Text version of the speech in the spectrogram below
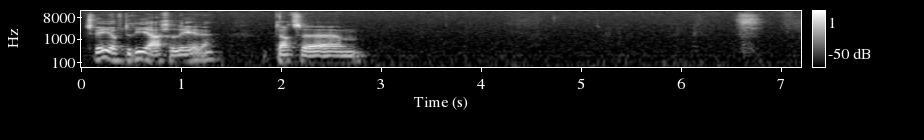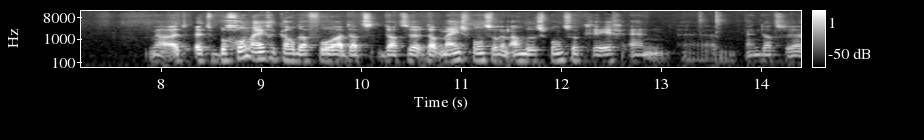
twee of drie jaar geleden, dat. Ehm, nou, het, het, begon eigenlijk al daarvoor dat, dat, uh, dat mijn sponsor een andere sponsor kreeg en, uh, en dat, uh,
